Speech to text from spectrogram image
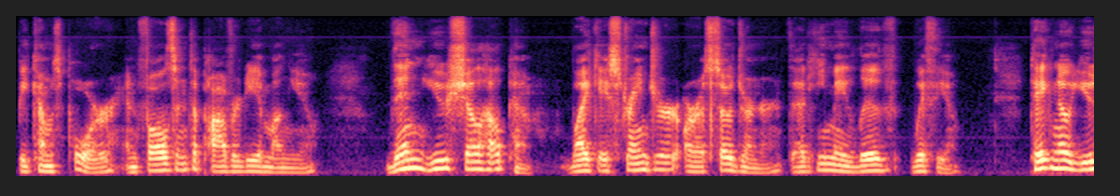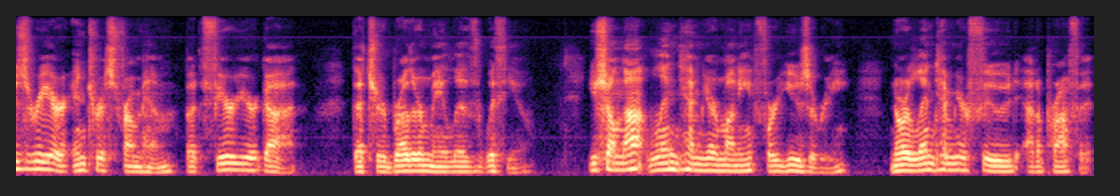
becomes poor and falls into poverty among you, then you shall help him, like a stranger or a sojourner, that he may live with you. Take no usury or interest from him, but fear your God, that your brother may live with you. You shall not lend him your money for usury, nor lend him your food at a profit.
